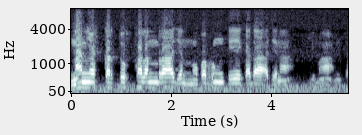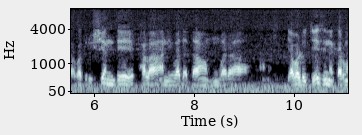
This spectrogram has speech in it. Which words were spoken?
నాణ్యకర్తు ఫలం రాజన్నుపభుంక్తే కదాచన ఇమాని తవ దృశ్యంతే ఫలాని వదతాం వరా ఎవడు చేసిన కర్మ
